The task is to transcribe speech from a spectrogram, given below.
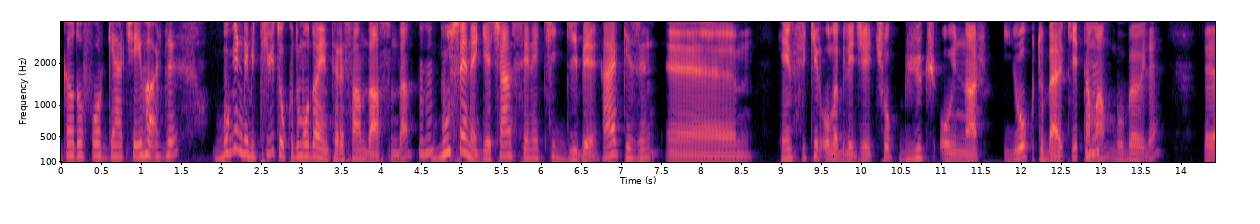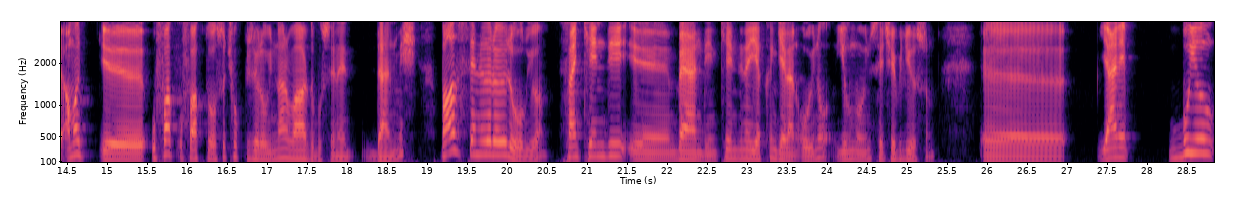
God of War gerçeği vardı. Bugün de bir tweet okudum o da enteresandı aslında. Hı hı. Bu sene geçen seneki gibi herkesin eee hemfikir olabileceği çok büyük oyunlar yoktu belki. Tamam bu böyle. Eee, ama eee, ufak ufak da olsa çok güzel oyunlar vardı bu sene denmiş. Bazı seneler öyle oluyor. Sen kendi eee, beğendiğin, kendine yakın gelen oyunu, yılın oyunu seçebiliyorsun. Eee, yani bu yıl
